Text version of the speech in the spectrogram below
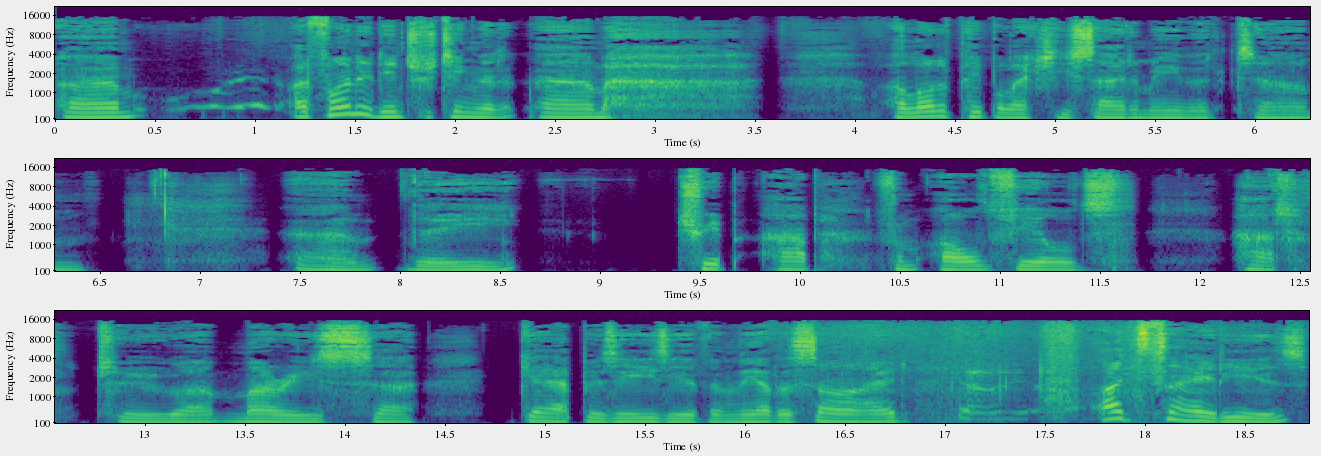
Um, I find it interesting that um, a lot of people actually say to me that um, um the trip up from Oldfields Hut to uh, Murray's uh, Gap is easier than the other side. I'd say it is,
